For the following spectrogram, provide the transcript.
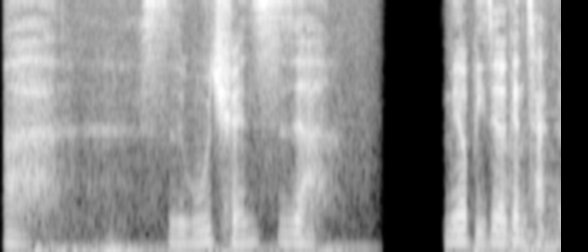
啊，死无全尸啊！没有比这个更惨的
